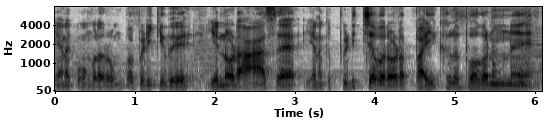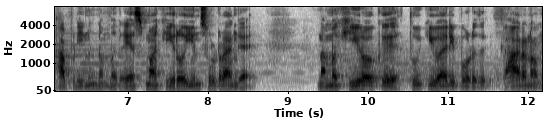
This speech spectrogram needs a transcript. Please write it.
எனக்கு உங்களை ரொம்ப பிடிக்குது. என்னோட ஆசை எனக்கு பிடிச்சவரோட பைக்கில் போகணும்னு அப்படின்னு நம்ம ரேஸ்மா ஹீரோயின் சொல்கிறாங்க நம்ம ஹீரோக்கு தூக்கி வாரி போடுது. காரணம்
